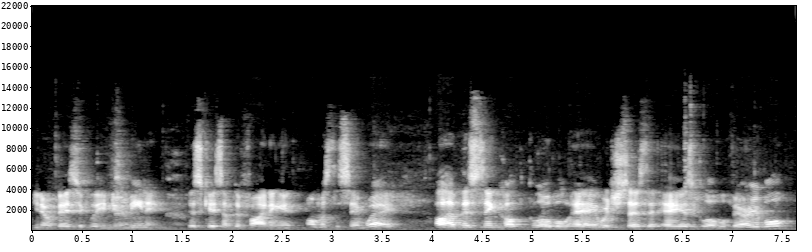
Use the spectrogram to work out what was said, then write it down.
you know, basically new meaning. In this case, I'm defining it almost the same way. I'll have this thing called global A, which says that A is a global variable.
